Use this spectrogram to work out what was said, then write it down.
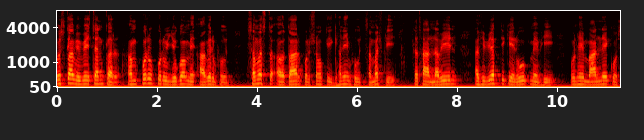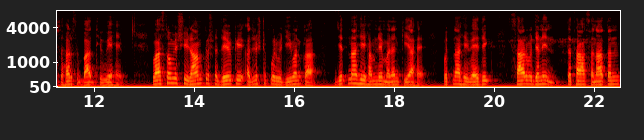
उसका विवेचन कर हम पूर्व पूर्व युगों में आविर्भूत समस्त अवतार पुरुषों की घनीभूत समष्टि तथा नवीन अभिव्यक्ति के रूप में भी उन्हें मानने को सहर्ष बाध्य हुए हैं। वास्तव में श्री रामकृष्ण देव के अदृष्ट पूर्व जीवन का जितना ही हमने मनन किया है, उतना ही वैदिक, सार्वजनीन तथा सनातन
